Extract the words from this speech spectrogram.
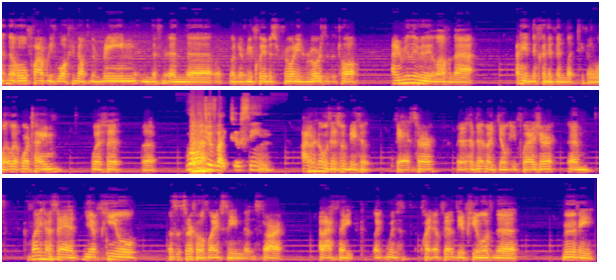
like the whole part when he's walking up in the rain and the and the like, when the replay was thrown and roars at the top. I really really love that. I think they could have been like taking a little bit more time with it, but What Uh, would you have liked to have seen? I don't know if this would make it better, but it's a bit of a guilty pleasure. Um, like I said, the appeal of the Circle of Life scene at the start, and I think like with quite a bit of the appeal of the movie,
